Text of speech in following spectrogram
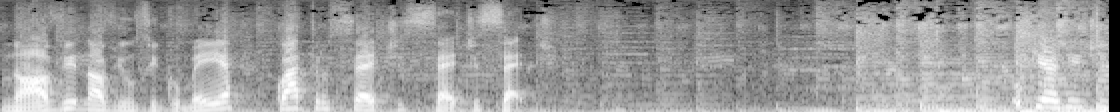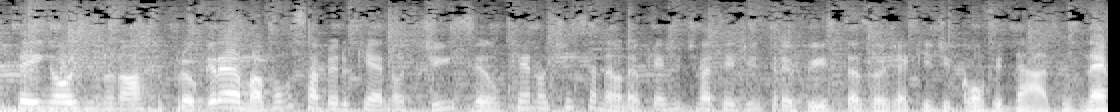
99156 4777. O que a gente tem hoje no nosso programa? Vamos saber o que é notícia. O que é notícia não, né? O que a gente vai ter de entrevistas hoje aqui de convidados, né?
